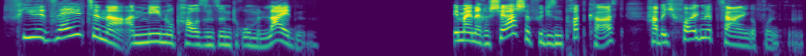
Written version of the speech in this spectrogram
viel seltener an Menopausensyndromen leiden. In meiner Recherche für diesen Podcast habe ich folgende Zahlen gefunden.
